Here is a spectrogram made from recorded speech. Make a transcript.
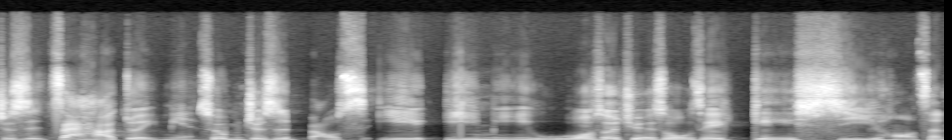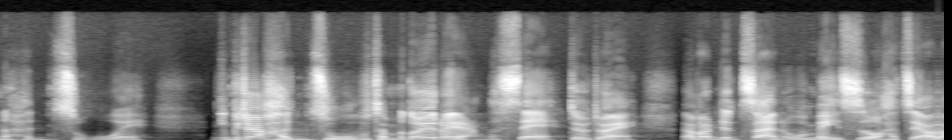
就是在他对面，所以我们就是保持一一米五。我所以觉得说我这些给息哈真的很足诶、你不就很足，什么都有两个 set，对不对？要不然就站了。我每次哦，他只要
